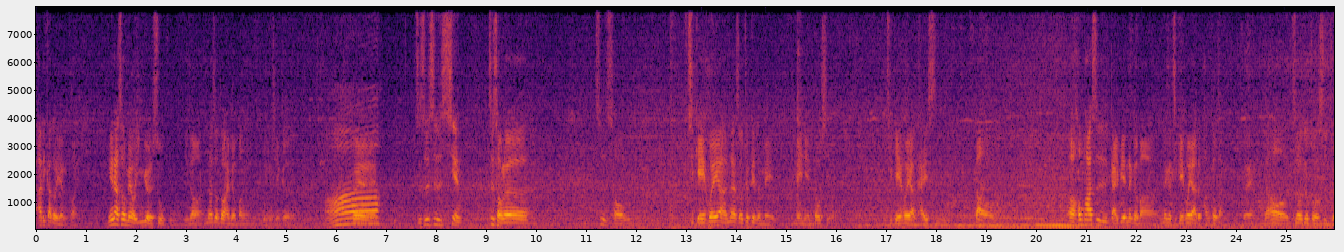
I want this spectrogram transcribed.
阿迪嘎多也很快，因为那时候没有音乐的束缚，你知道吗？那时候都还没有帮舞龙写歌呢。哦。对，只是是现，自从了，自从几个灰啊，那时候就变成每每年都写，几个灰啊开始到，呃，轰趴是改编那个嘛，那个几个灰啊的庞克版，对，然后之后就做四旧。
